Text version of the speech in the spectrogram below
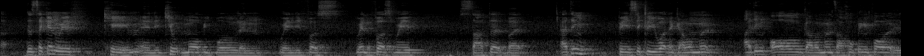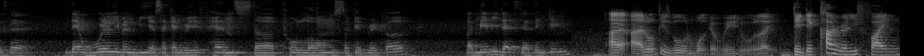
Uh, the second wave came and it killed more people than when it first when the first wave started. But I think basically what the government, I think all governments are hoping for is that there wouldn't even be a second wave, hence the prolonged circuit breaker. But maybe that's their thinking. I, I don't think it's going to work that way though. Like they, they can't really find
